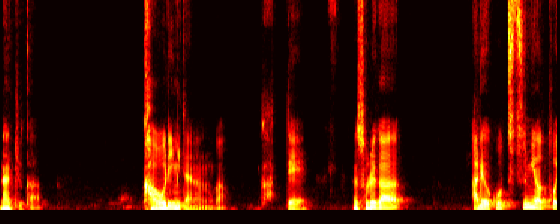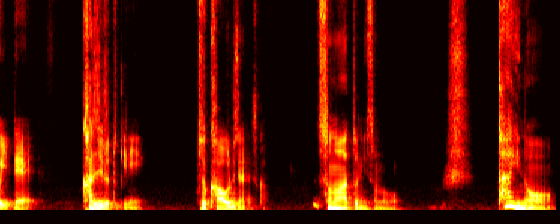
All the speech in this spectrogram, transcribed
なんていうか、香りみたいなのががあって、それが、あれをこう包みを解いて、かじるときに、ちょっと香るじゃないですか。その後にその、タイの、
